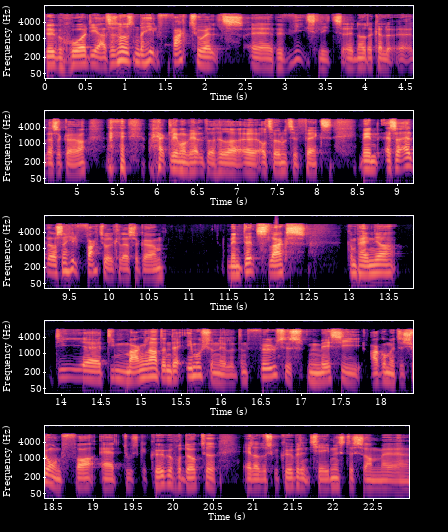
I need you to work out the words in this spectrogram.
løbe hurtigere. Altså sådan noget, som er helt faktuelt øh, bevisligt, øh, noget der kan øh, lade sig gøre. og her glemmer vi alt, der hedder øh, alternative facts. Men altså alt, hvad der sådan helt faktuelt kan lade sig gøre. Men den slags kampagner, de, øh, de mangler den der emotionelle, den følelsesmæssige argumentation for, at du skal købe produktet, eller du skal købe den tjeneste, som, øh,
